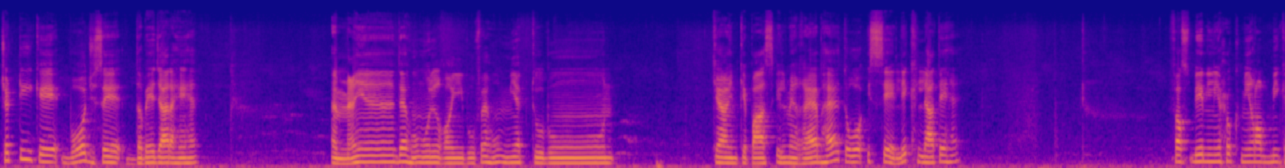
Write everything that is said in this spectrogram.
چٹی کے بوجھ سے دبے جا رہے ہیں۔ ام عندهم الغیب فهم یکتبون کیا ان کے پاس علم غیب ہے تو وہ اس سے لکھ لاتے ہیں۔ فاصبر لحكم ربك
